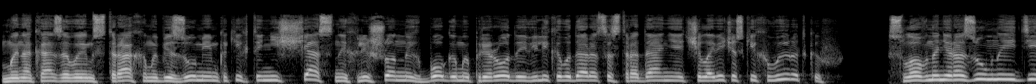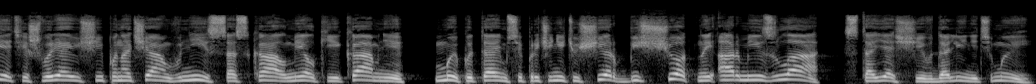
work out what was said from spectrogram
Мы наказываем страхом и безумием каких-то несчастных, лишенных Богом и природой великого дара сострадания человеческих выродков?» Словно неразумные дети, швыряющие по ночам вниз со скал мелкие камни, мы пытаемся причинить ущерб бесчетной армии зла, стоящей в долине тьмы.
